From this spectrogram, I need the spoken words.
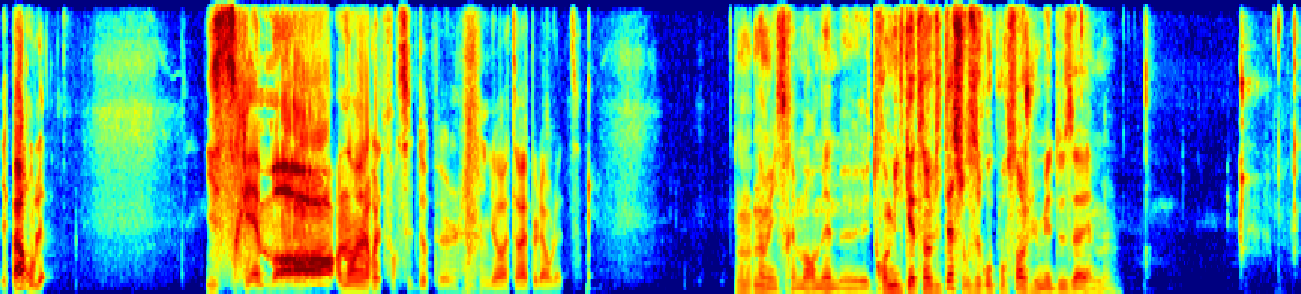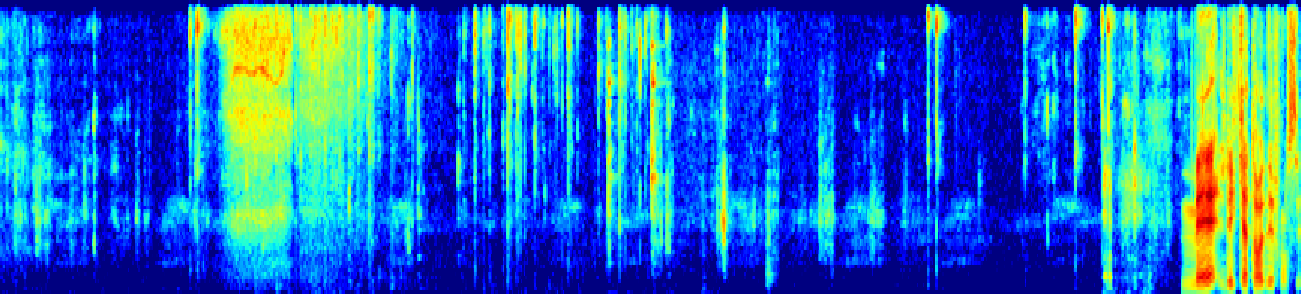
Y a pas roulette. Il serait mort Non, la roulette force, c'est doppel. Il aurait tapé la roulette. Non, non, mais il serait mort même. Euh, 3400 vitesse sur 0%, je lui mets deux AM. Mais les 4 auraient défoncé.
